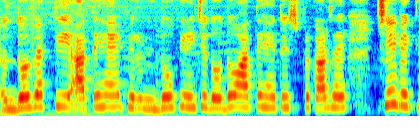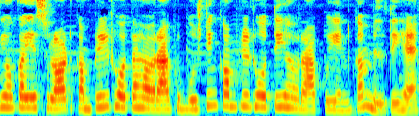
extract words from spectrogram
दो व्यक्ति आते हैं, फिर दो के नीचे दो दो आते हैं तो इस प्रकार से छः व्यक्तियों का ये स्लॉट कंप्लीट होता है और आपकी बूस्टिंग कंप्लीट होती है और आपको ये इनकम मिलती है।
